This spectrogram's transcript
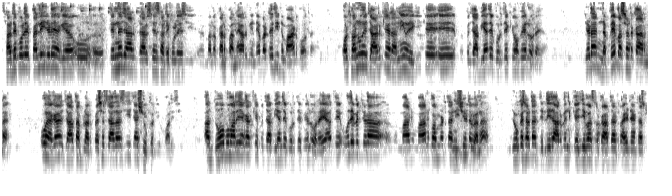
ਸਾਡੇ ਕੋਲੇ ਪਹਿਲੇ ਜਿਹੜੇ ਹੈਗੇ ਆ ਉਹ ਅਹ, 3000 ਡਾਲਸੇ ਸਾਡੇ ਕੋਲੇ ਅਸੀਂ ਮਤਲਬ ਕਰ ਪਾਉਂਦੇ ਹਾਂ ਹਰ ਮਹੀਨੇ ਬਟ ਇਹਦੀ ਡਿਮਾਂਡ ਬਹੁਤ ਹੈ। ਔਰ ਤੁਹਾਨੂੰ ਇਹ ਜਾਣ ਕੇ ਹੈਰਾਨੀ ਹੋਏਗੀ ਕਿ ਇਹ ਪੰਜਾਬੀਆਂ ਦੇ ਗੁਰਦੇ ਕਿਉਂ ਫੇਲ ਹੋ ਰਹੇ ਆ? ਜਿਹੜਾ 90% ਕਾਰਨ ਹੈ, ਉਹ ਹੈਗਾ ਜਾਂ ਤਾਂ ਬਲੱਡ ਪ੍ਰੈਸ਼ਰ ਜ਼ਿਆਦਾ ਸੀ ਜਾਂ ਸ਼ੂਗਰ ਦੀ ਬਿਮਾਰੀ ਸੀ। ਆ ਦੋ ਬਿਮਾਰੀਆਂ ਕਰਕੇ ਪੰਜਾਬੀਆਂ ਦੇ ਗੁਰਦੇ ਫੇਲ ਹੋ ਰਹੇ ਆ ਤੇ ਉਹਦੇ ਵਿੱਚ ਜਿਹੜਾ ਮਾਨ ਮਾਨ ਗਵਰਨਮੈਂਟ ਦਾ ਇਨੀਸ਼ੀਏਟਿਵ ਹੈ ਨਾ, ਜੋ ਕਿ ਸਾਡਾ ਦਿੱਲੀ ਦਾ ਅਰਵਿੰਦ ਕੇਜਰੀਵਾਲ ਸਰਕਾਰ ਦਾ ਟ੍ਰਾਈਡ ਐਂਡ ਟੈਸਟ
